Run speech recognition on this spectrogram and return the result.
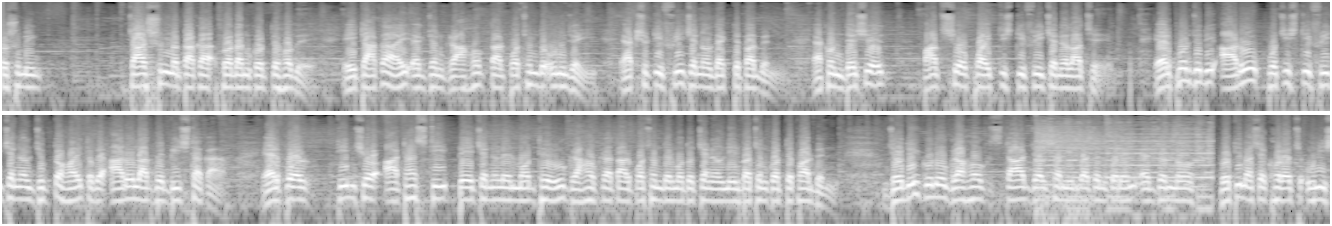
দশমিক চার শূন্য টাকা প্রদান করতে হবে। এই টাকায় একজন গ্রাহক তার পছন্দ অনুযায়ী একশোটি ফ্রি চ্যানেল দেখতে পারবেন। এখন দেশে পাঁচশো পঁয়ত্রিশটি ফ্রি চ্যানেল আছে। এরপর যদি আরও পঁচিশটি ফ্রি চ্যানেল যুক্ত হয়, তবে আরও লাগবে বিশ টাকা। এরপর তিনশো আঠাশটি পে চ্যানেলের মধ্যেও গ্রাহকরা তার পছন্দের মতো চ্যানেল নির্বাচন করতে পারবেন। যদি কোনো গ্রাহক স্টার জলসা নির্বাচন করেন, এর জন্য প্রতি মাসে খরচ উনিশ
